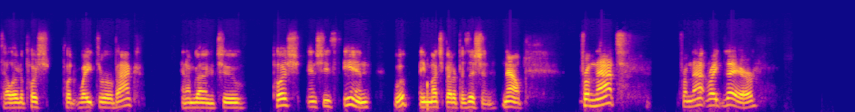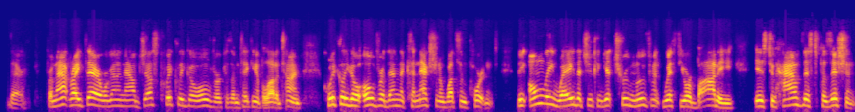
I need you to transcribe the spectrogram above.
Tell her to push, put weight through her back. And I'm going to push and she's in whoop, a much better position. Now, from that, from that right there, there, from that right there, we're going to now just quickly go over, because I'm taking up a lot of time, quickly go over then the connection of what's important. The only way that you can get true movement with your body is to have this position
